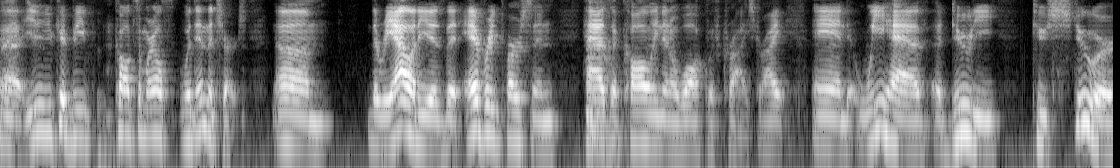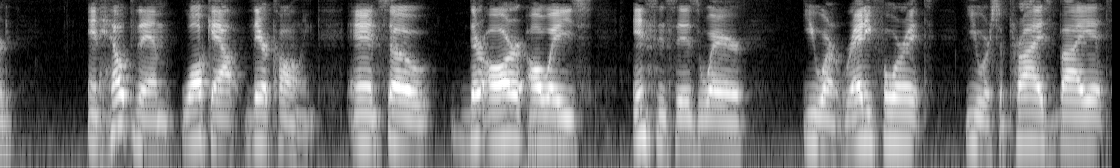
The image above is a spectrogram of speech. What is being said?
Uh, you, you could be called somewhere else within the church. Um, the reality is that every person has a calling and a walk with Christ, right? And we have a duty to steward and help them walk out their calling. And so there are always instances where you weren't ready for it, you were surprised by it,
